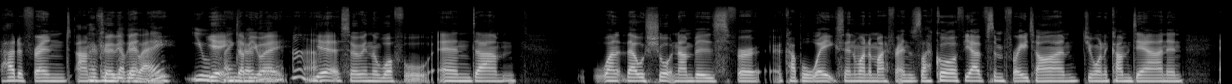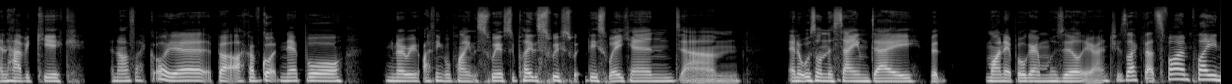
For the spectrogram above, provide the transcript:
had a friend, um, Over in Kirby WA? Bentley. You were yeah, in WA. Ah. Yeah, so in the WAFL, and um, one they were short numbers for a couple of weeks, and one of my friends was like, "Oh, if you have some free time, do you want to come down and and have a kick?" And I was like, "Oh yeah," but like I've got netball. You know, we, I think we're playing the Swifts. We play the Swifts this weekend, um, and it was on the same day, but my netball game was earlier. And she's like, "That's fine, play your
